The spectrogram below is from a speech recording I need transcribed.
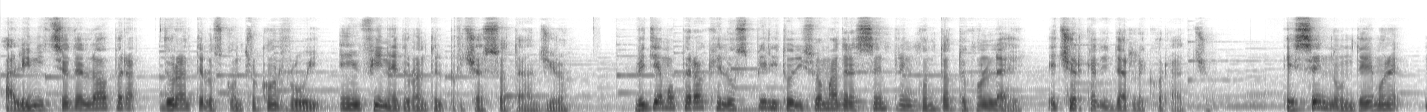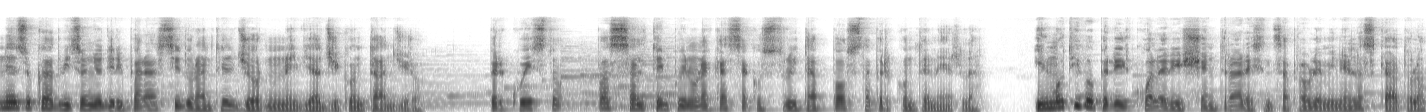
all'inizio dell'opera, durante lo scontro con Rui e infine durante il processo a Tanjiro. Vediamo però che lo spirito di sua madre è sempre in contatto con lei e cerca di darle coraggio. Essendo un demone, Nezuko ha bisogno di ripararsi durante il giorno nei viaggi con Tanjiro. Per questo passa il tempo in una cassa costruita apposta per contenerla. Il motivo per il quale riesce a entrare senza problemi nella scatola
